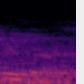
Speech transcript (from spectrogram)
Jupiter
